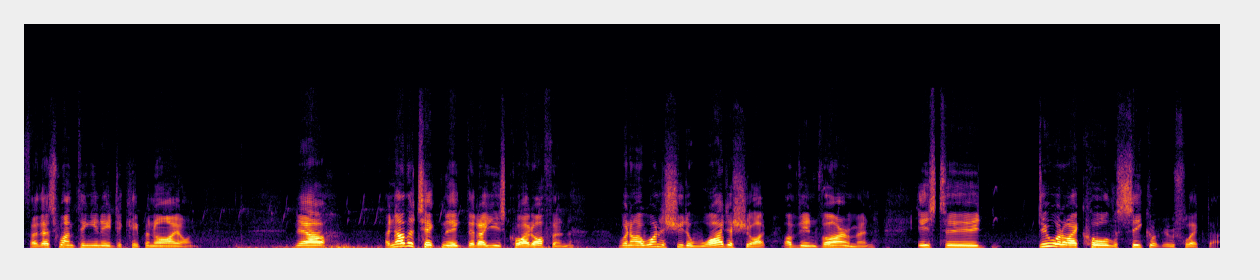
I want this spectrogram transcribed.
So that's one thing you need to keep an eye on. Now, another technique that I use quite often when I want to shoot a wider shot of the environment is to do what I call the secret reflector.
